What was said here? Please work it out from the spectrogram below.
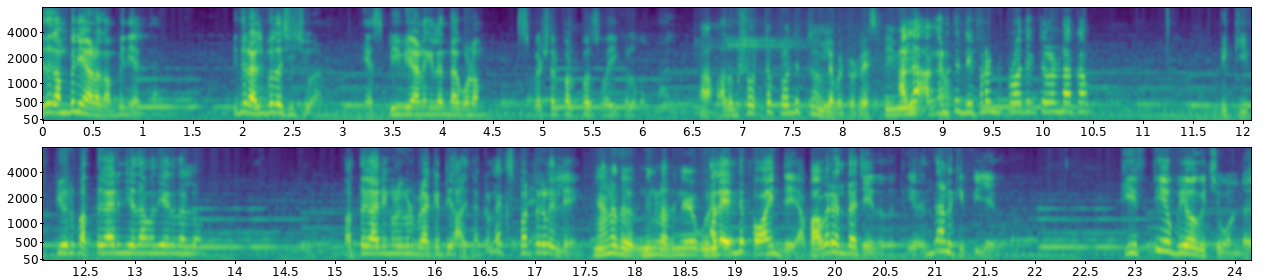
ഇത് കമ്പനിയാണോ കമ്പനി അല്ല. ഇതൊരു അത്ഭുത ശിശുവാണ്. എസ് പി വി ആണെങ്കിൽ എന്താ ഗുണം? സ്പെഷ്യൽ പർപ്പസ് വെഹിക്കിൾ വന്നാൽ. അത് പക്ഷെ ഒറ്റ പ്രോജക്റ്റിനല്ലേ പറ്റുള്ളൂ എസ് പി അല്ല അങ്ങനത്തെ ഡിഫറെന്റ് പ്രോജക്റ്റുകൾ ഉണ്ടാക്കാം. കിഫ്ബി ഒരു പത്ത് കാര്യം ചെയ്താൽ മതിയായിരുന്നല്ലോ. പത്ത് കാര്യങ്ങളും കൂടി ബ്രാക്കറ്റ് അതിനൊക്കെയുള്ള എക്സ്പെർട്ടുകളില്ലേ ഞാനത് നിങ്ങൾ അതിനെ അല്ല എന്റെ പോയിന്റ് അപ്പൊ അവരെന്താ ചെയ്തത്? എന്താണ് കിഫ്ബി ചെയ്തത്? കിഫ്ബി ഉപയോഗിച്ചുകൊണ്ട്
